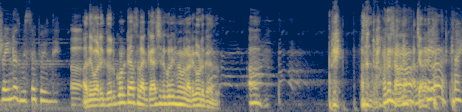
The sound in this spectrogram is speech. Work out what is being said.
ట్రైన్లో మిస్ అయిపోయింది. అది వాడికి దొరుకుంటే అసలు ఆ క్యాసెట్ గురించి మిమ్మల్ని అడగడు కాదు. బాయ్.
